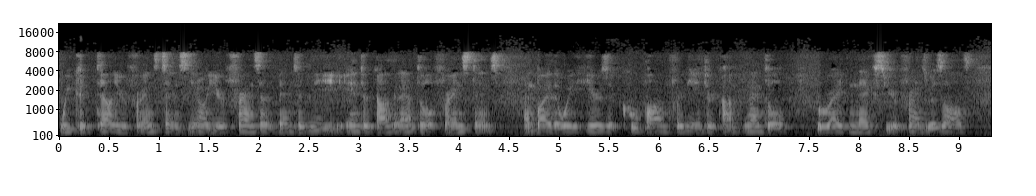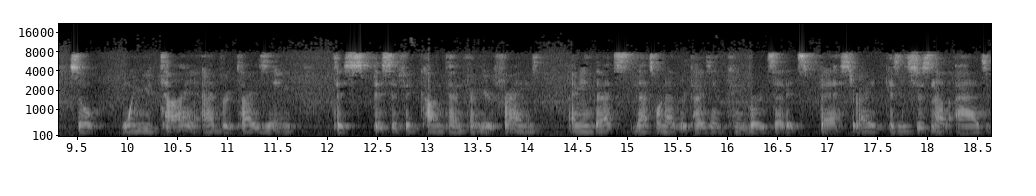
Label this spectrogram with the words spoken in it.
we could tell you, for instance, you know, your friends have been to the Intercontinental, for instance, and by the way, here's a coupon for the Intercontinental right next to your friend's results. So when you tie advertising to specific content from your friends, I mean, that's that's when advertising converts at its best, right? Because it's just not ads,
